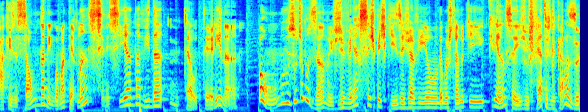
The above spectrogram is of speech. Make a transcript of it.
A aquisição da língua materna se inicia na vida intrauterina. Bom, nos últimos anos, diversas pesquisas já vinham demonstrando que crianças, os fetos no caso,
